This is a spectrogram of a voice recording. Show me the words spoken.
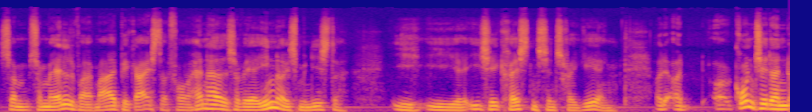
som, som alle var meget begejstret for. Han havde så været indrigsminister i, i øh, I.C. Christensens regering. Og, og, og grunden til, at den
